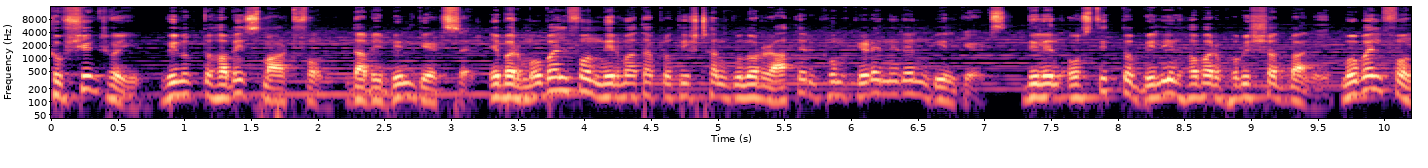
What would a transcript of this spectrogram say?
খুব শীঘ্রই বিলুপ্ত হবে স্মার্টফোন, দাবি বিল গেটসের। এবার মোবাইল ফোন নির্মাতা প্রতিষ্ঠানগুলোর রাতের ঘুম কেড়ে নিলেন বিল গেটস। দিলেন অস্তিত্ব বিলীন হবার ভবিষ্যৎবাণী। মোবাইল ফোন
